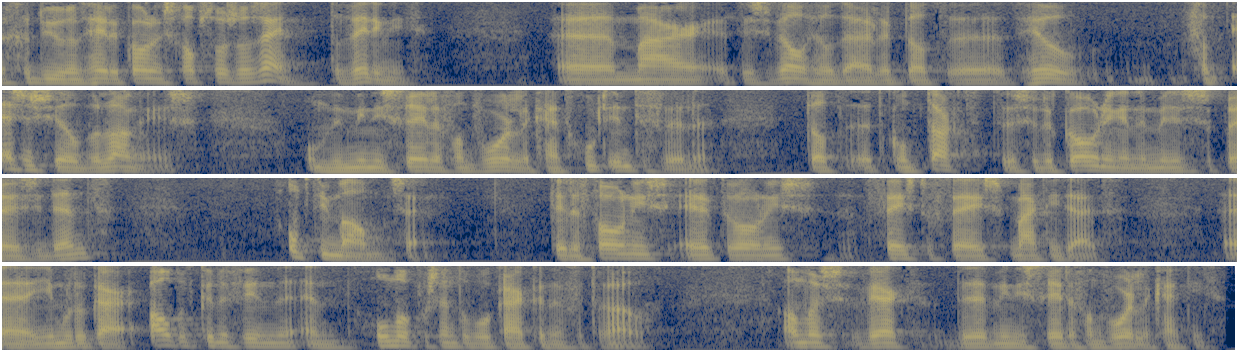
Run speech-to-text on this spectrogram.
gedurende het hele koningschap zo zal zijn. Dat weet ik niet. Uh, maar het is wel heel duidelijk dat uh, het heel van essentieel belang is... om de ministeriële verantwoordelijkheid goed in te vullen... dat het contact tussen de koning en de minister-president optimaal moet zijn. Telefonisch, elektronisch, face-to-face, maakt niet uit. Uh, je moet elkaar altijd kunnen vinden en 100% op elkaar kunnen vertrouwen. Anders werkt de ministeriële verantwoordelijkheid niet.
